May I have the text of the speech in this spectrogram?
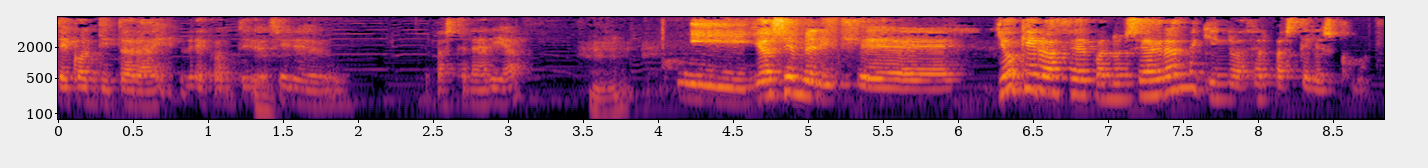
de conditora, ¿eh? de, conti- sí, de- de pastelería. Y yo siempre dije, yo quiero hacer, cuando sea grande, quiero hacer pasteles como tú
